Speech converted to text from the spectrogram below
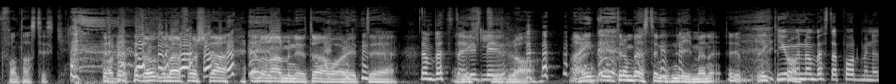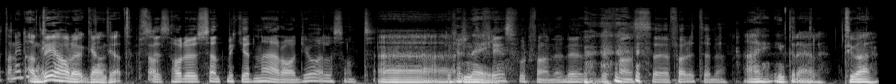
Fantastisk. de, de här första en och en halv minuterna har varit eh, De bästa i ditt riktigt liv? bra. Nej, inte, inte de bästa i mitt liv, men eh, riktigt Jo, bra. men de bästa poddminuterna i ditt Ja, liv? det har du garanterat. Precis. Har du sänt mycket närradio eller sånt? Eh, Det kanske nej. inte finns fortfarande. Det, det fanns eh, förr i tiden. nej, inte det heller. Tyvärr.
